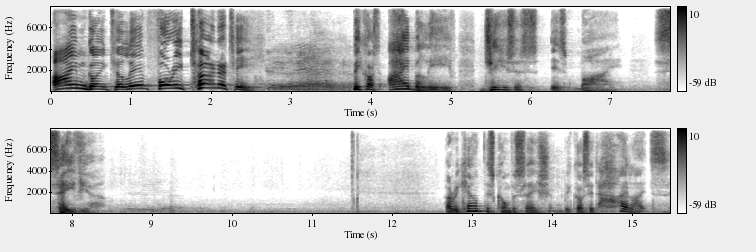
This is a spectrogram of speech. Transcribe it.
I'm going to live for eternity because I believe Jesus is my Savior. I recount this conversation because it highlights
